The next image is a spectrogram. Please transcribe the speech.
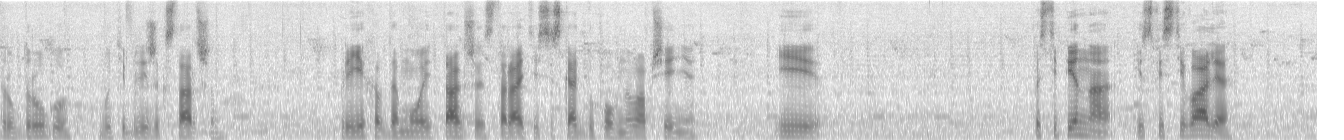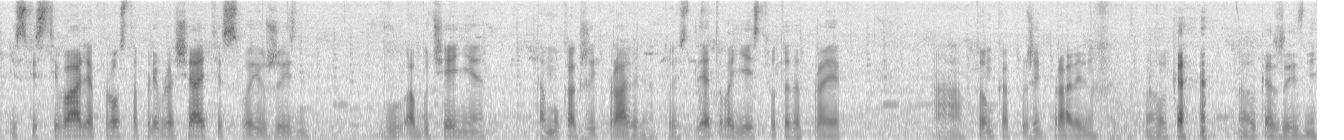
друг к другу, будьте ближе к старшим. Приехав домой, также старайтесь искать духовного общения. И постепенно из фестиваля, из фестиваля просто превращайте свою жизнь в обучение – тому, как жить правильно. То есть для этого есть вот этот проект а, о том, как жить правильно. Наука, наука жизни.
